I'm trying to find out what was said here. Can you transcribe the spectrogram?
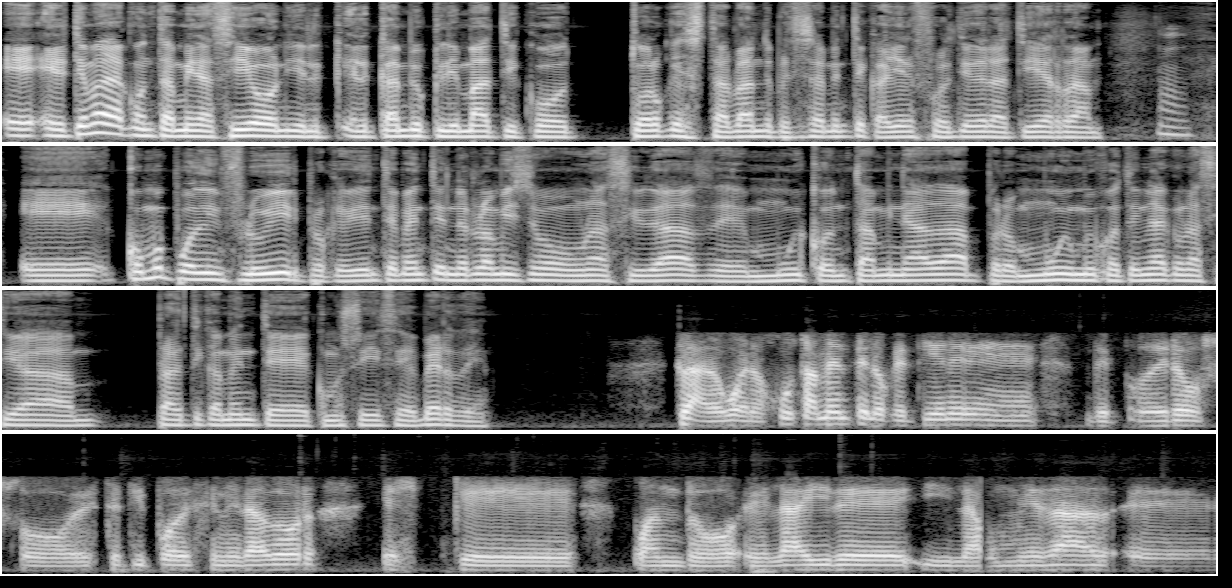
eh, el tema de la contaminación y el, cambio climático, todo lo que se está hablando precisamente que ayer fue el Día de la Tierra, mm. ¿cómo puede influir? Porque evidentemente no es lo mismo una ciudad muy contaminada, pero muy, muy contaminada que una ciudad prácticamente, como se dice, verde. Claro, bueno, justamente lo que tiene de poderoso este tipo de generador es que cuando el aire y la humedad eh,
